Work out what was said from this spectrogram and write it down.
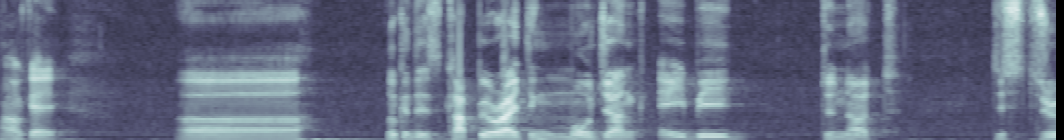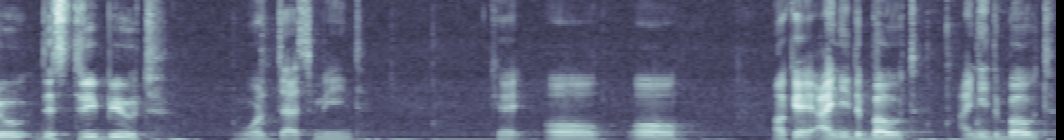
Okay. Uh, look at this. Copywriting Mojang AB do not distru distribute. What does mean? Okay. Oh, oh. Okay, I need a boat. I need a boat.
